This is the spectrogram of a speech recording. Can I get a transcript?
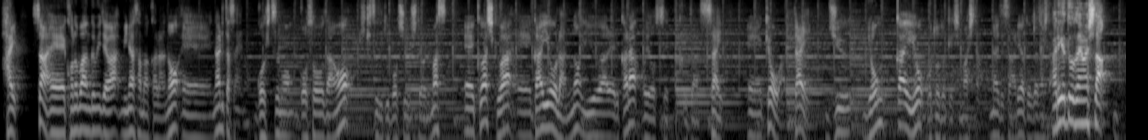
はい。さあ、えーこの番組では皆様からの、えー成田さんへのご質問、ご相談を引き続き募集しております。えー詳しくは、えー概要欄の URL からお寄せください。えー今日は第14回をお届けしました。成田さんありがとうございましたあ。りがとうございました。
